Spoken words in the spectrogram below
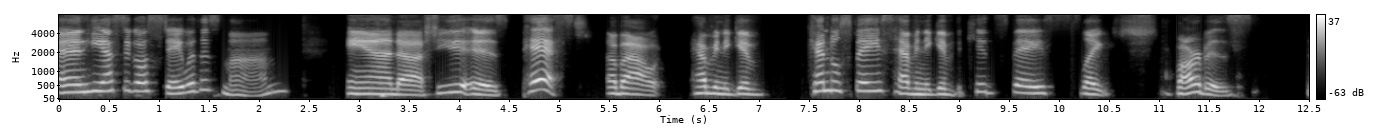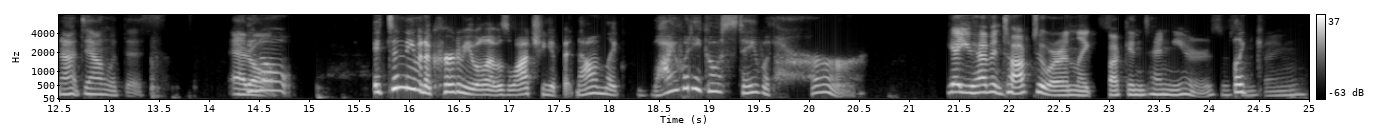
and he has to go stay with his mom and uh, she is pissed about having to give kendall space having to give the kids space like barb is not down with this at you all know, it didn't even occur to me while I was watching it, but now I'm like, why would he go stay with her? Yeah you haven't talked to her in like fucking 10 years or Like, something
